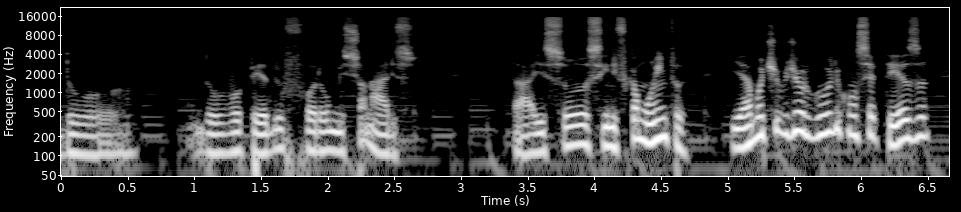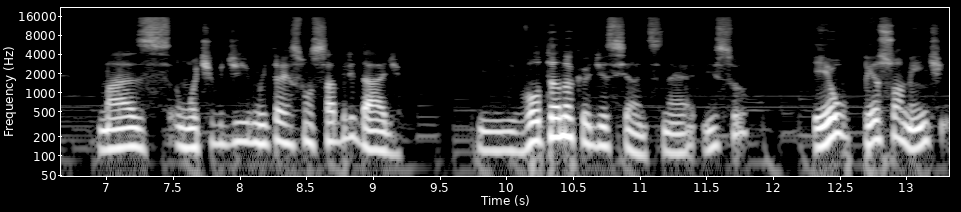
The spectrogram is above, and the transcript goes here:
do, do vô Pedro foram missionários. Tá? Isso significa muito. E é motivo de orgulho, com certeza, mas um motivo de muita responsabilidade. E voltando ao que eu disse antes, né? Isso, eu, pessoalmente,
